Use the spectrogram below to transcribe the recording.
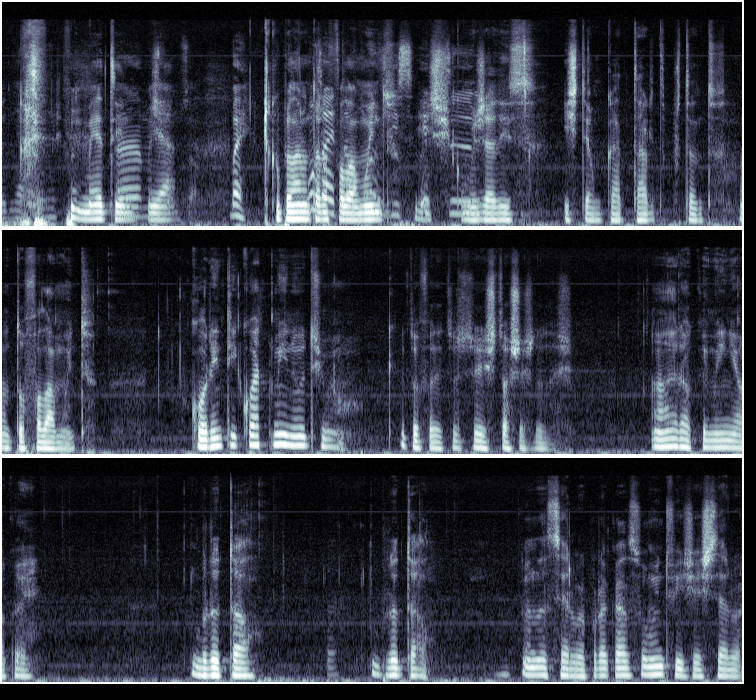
Metin. Ah, mas yeah. pronto, pessoal. Desculpa lá não estar a falar então, como eu muito. disse, Mas este- como eu já disse, isto é um bocado tarde, portanto não estou a falar muito. 44 minutos, meu. O que é que eu estou a fazer? Estou as tochas todas. Ah, era o caminho, ok. Brutal. Brutal. Anda server, por acaso foi muito fixe este server.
